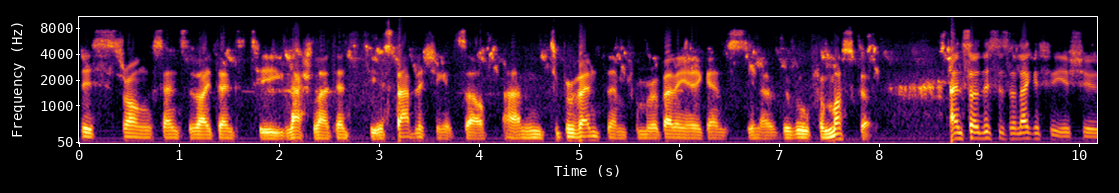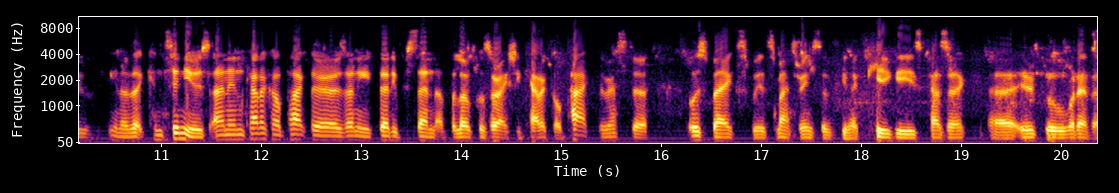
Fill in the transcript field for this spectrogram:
this strong sense of identity, national identity, establishing itself, um, to prevent them from rebelling against, you know, the rule from Moscow. And so this is a legacy issue, you know, that continues. And in Karakalpak, there is only 30% of the locals are actually Karakalpak. The rest are Uzbeks with smatterings of you know Kyrgyz, Kazakh, uh, Irkul, whatever.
